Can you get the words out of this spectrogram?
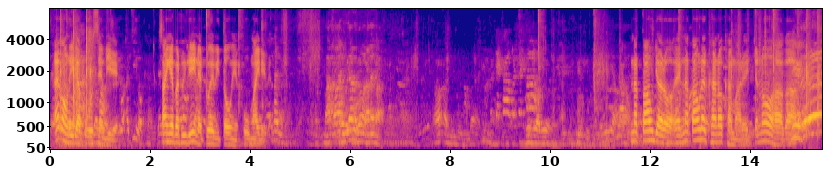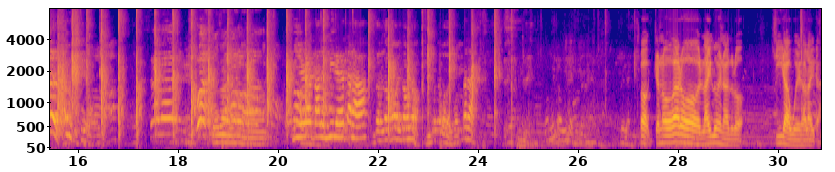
အဲ့ကောင်လေးကပိုအဆင်ပြေတယ်အကြည့်တော့ခံတယ်ဆိုင်ကယ် battery လေးနဲ့တွဲပြီးသုံးရင်ပိုမိုက်တယ်ဗျမာကာလူရတယ်တော့လည်းပါ 2000ကျတော့အဲ2000နဲ့ခံတော့ခံပါတယ်ကျွန်တော်ဟာကစေဗန်လာမိရဲတားလေမိရဲတတ်တာတော့တော့ကောင်းတောင်းတော့ဒီတော့ပါတော့တတ်တာဟုတ်ကျွန်တော်ကတော့ live လွှင့်တာဆိုတော့ကြီးတာဝယ်ထားလိုက်တာ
